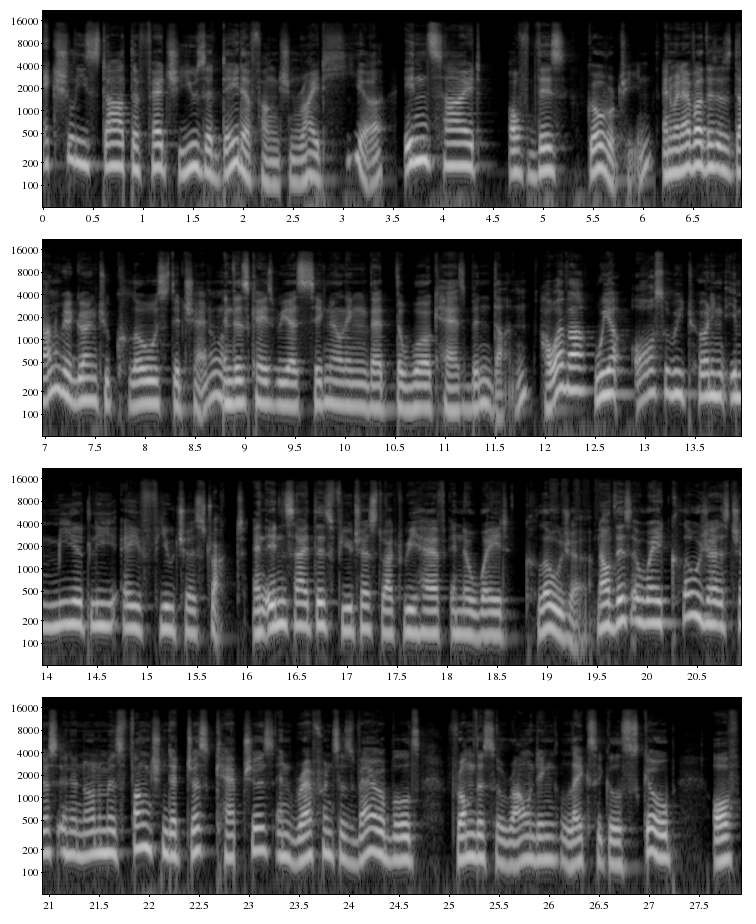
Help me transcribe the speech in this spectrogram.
actually start the fetch user data function right here inside of this go routine. And whenever this is done, we're going to close the channel. In this case, we are signaling that the work has been done. However, we are also returning immediately a future struct. And inside this future struct, we have an await closure. Now this await closure is just an anonymous function that just captures and references variables from the surrounding lexical scope of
